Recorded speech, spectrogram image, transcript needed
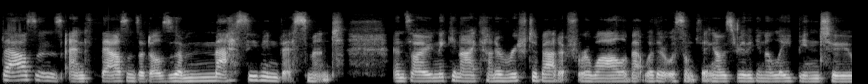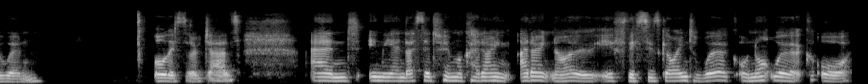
thousands and thousands of dollars, it's a massive investment. And so Nick and I kind of riffed about it for a while about whether it was something I was really going to leap into and all this sort of jazz. And in the end, I said to him, look, I don't, I don't know if this is going to work or not work or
